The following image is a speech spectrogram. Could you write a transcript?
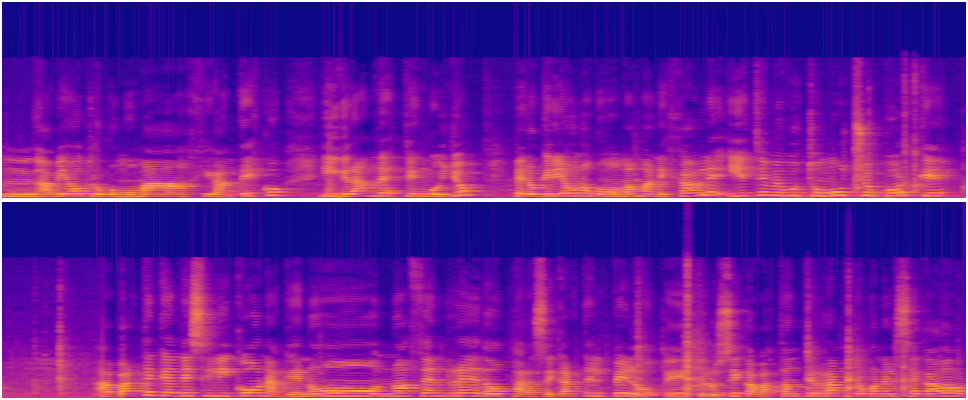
mmm, había otro como más gigantesco y grandes tengo yo, pero quería uno como más manejable y este me gustó mucho porque aparte que es de silicona, que no, no hace enredos, para secarte el pelo eh, te lo seca bastante rápido con el secador,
